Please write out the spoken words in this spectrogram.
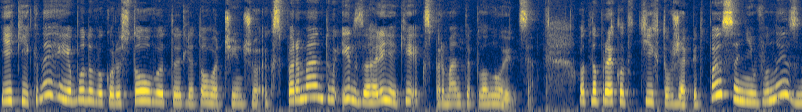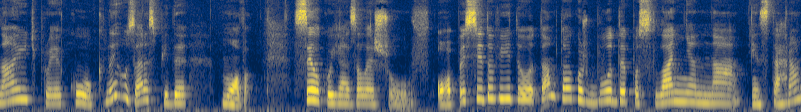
які книги я буду використовувати для того чи іншого експерименту, і взагалі які експерименти плануються. От, наприклад, ті, хто вже підписані, вони знають, про яку книгу зараз піде мова. Силку я залишу в описі до відео, там також буде посилання на Instagram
